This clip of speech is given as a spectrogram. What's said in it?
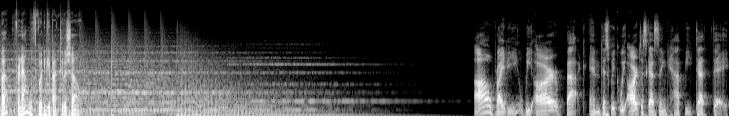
But for now, let's go ahead and get back to the show. Alrighty, we are back, and this week we are discussing Happy Death Day.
